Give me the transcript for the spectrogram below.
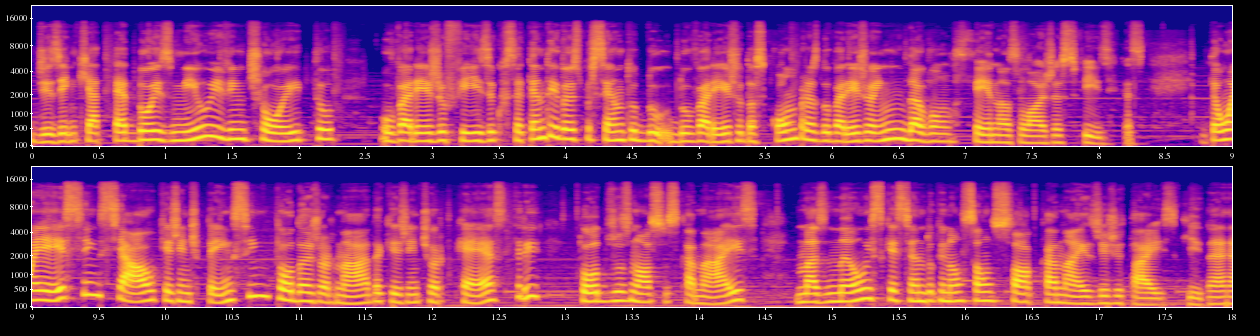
dizem que até 2028 o varejo físico, 72% do, do varejo, das compras do varejo ainda vão ser nas lojas físicas. Então é essencial que a gente pense em toda a jornada, que a gente orquestre todos os nossos canais, mas não esquecendo que não são só canais digitais, que né,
